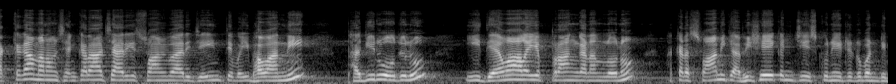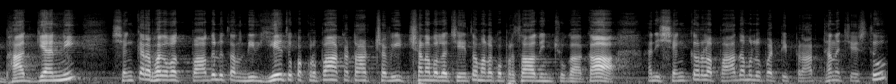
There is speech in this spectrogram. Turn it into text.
చక్కగా మనం శంకరాచార్య స్వామి వారి జయంతి వైభవాన్ని పది రోజులు ఈ దేవాలయ ప్రాంగణంలోనూ అక్కడ స్వామికి అభిషేకం చేసుకునేటటువంటి భాగ్యాన్ని శంకర భగవత్పాదులు తన నిర్హేతుక కృపాకటాక్ష వీక్షణముల చేత మనకు ప్రసాదించుగాక అని శంకరుల పాదములు పట్టి ప్రార్థన చేస్తూ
